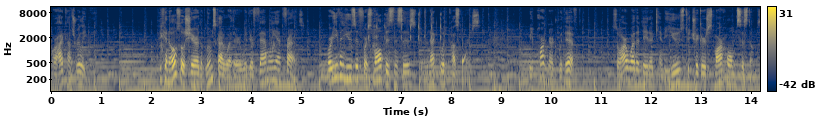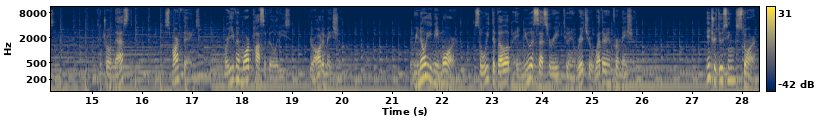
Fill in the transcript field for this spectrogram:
or icons really mean. You can also share the Bloomsky weather with your family and friends, or even use it for small businesses to connect with customers. We partnered with IFTTT, so our weather data can be used to trigger smart home systems, control Nest, SmartThings, or even more possibilities through automation. We know you need more, so we develop a new accessory to enrich your weather information. Introducing Storm,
